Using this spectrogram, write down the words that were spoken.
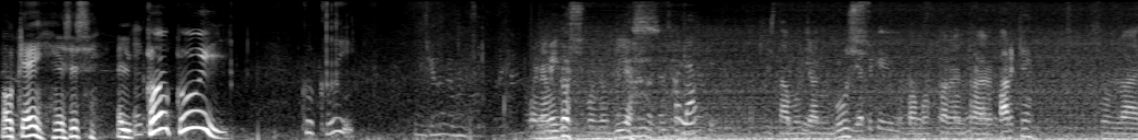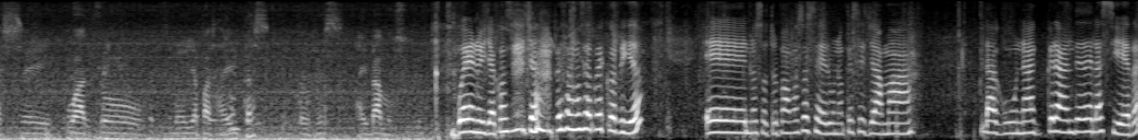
Ok, ese es el El- Cocuy. Cucuy. Bueno amigos, buenos días. Hola. Aquí estamos ya en un bus. Nos vamos para entrar al parque. Son las eh, cuatro y media pasaditas. Entonces ahí vamos. Bueno, y ya, con- ya empezamos el recorrido. Eh, nosotros vamos a hacer uno que se llama Laguna Grande de la Sierra.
